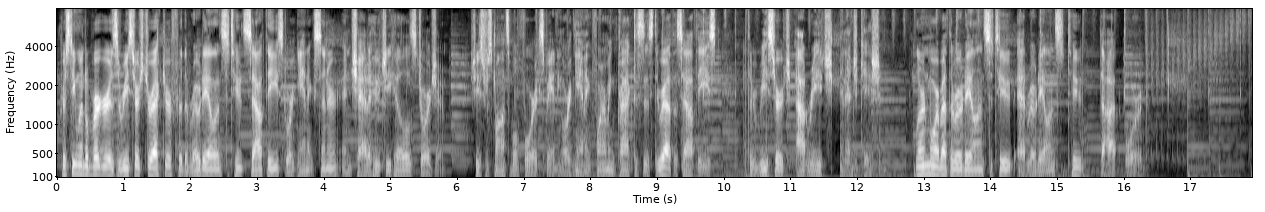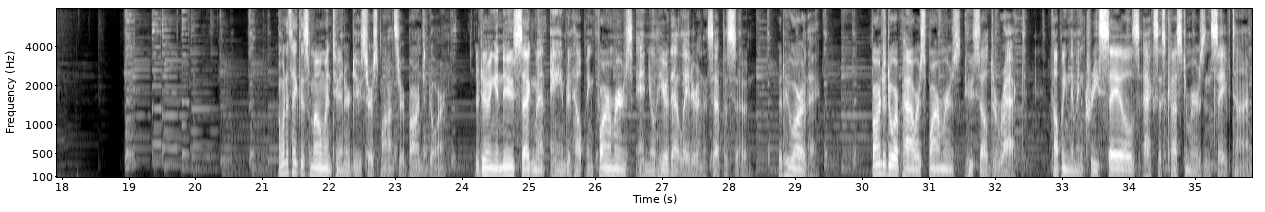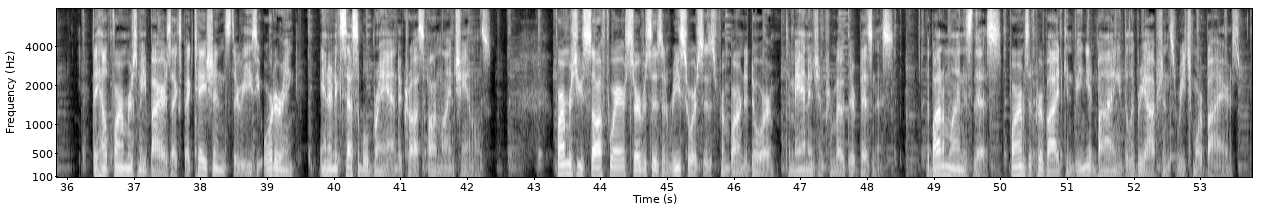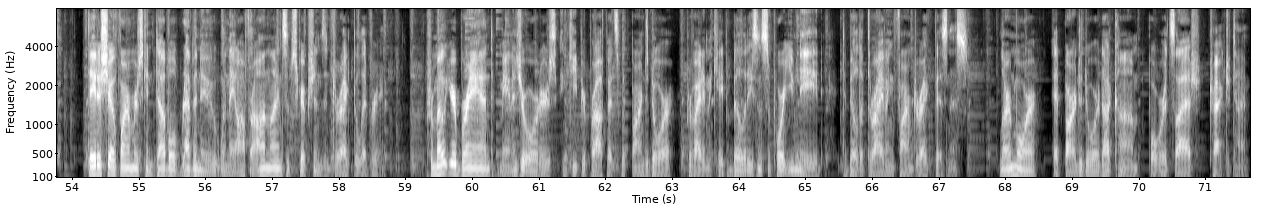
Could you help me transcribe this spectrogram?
Christy Wendelberger is the research director for the Rodale Institute Southeast Organic Center in Chattahoochee Hills, Georgia. She's responsible for expanding organic farming practices throughout the Southeast through research, outreach, and education. Learn more about the Rodale Institute at rodaleinstitute.org. I want to take this moment to introduce our sponsor, Barn to Door. They're doing a new segment aimed at helping farmers, and you'll hear that later in this episode. But who are they? Barn to Door powers farmers who sell direct, helping them increase sales, access customers, and save time. They help farmers meet buyers' expectations through easy ordering and an accessible brand across online channels. Farmers use software, services, and resources from Barn to Door to manage and promote their business. The bottom line is this farms that provide convenient buying and delivery options reach more buyers. Data show farmers can double revenue when they offer online subscriptions and direct delivery. Promote your brand, manage your orders, and keep your profits with Barn to Door, providing the capabilities and support you need to build a thriving farm direct business. Learn more at barntodoor.com forward slash tractor time.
